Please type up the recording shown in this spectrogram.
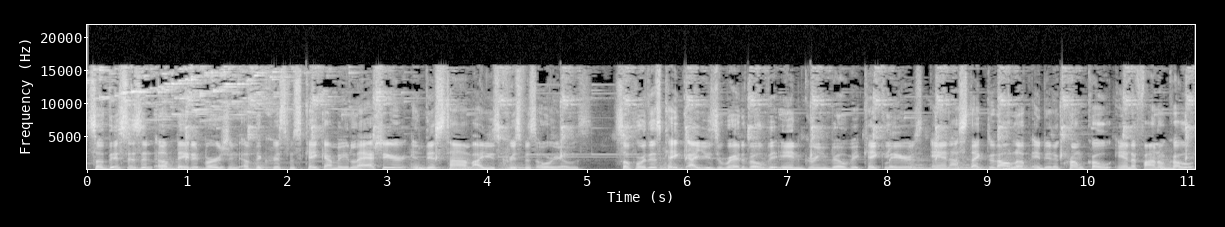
So this is an updated version of the Christmas cake I made last year, and this time I used Christmas Oreos. So for this cake, I used red velvet and green velvet cake layers, and I stacked it all up and did a crumb coat and a final coat,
